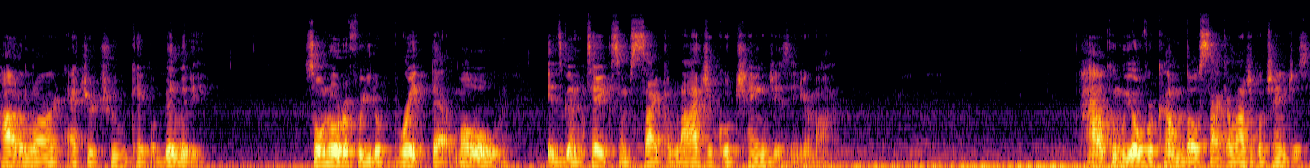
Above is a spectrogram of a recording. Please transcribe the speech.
how to learn at your true capability. So, in order for you to break that mold, it's going to take some psychological changes in your mind. How can we overcome those psychological changes?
